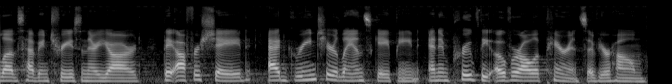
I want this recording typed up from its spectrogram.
loves having trees in their yard. They offer shade, add green to your landscaping, and improve the overall appearance of your home.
